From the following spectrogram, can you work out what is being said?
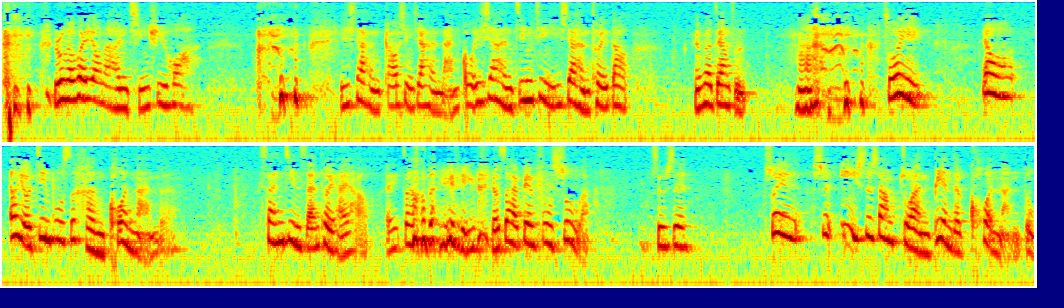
如何会用呢？很情绪化。一下很高兴，一下很难过，一下很精进，一下很退到，有没有这样子啊？所以要要有进步是很困难的。三进三退还好，哎，正好等于零，有时候还变负数啊，是不是？所以是意识上转变的困难度，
